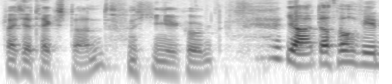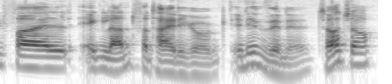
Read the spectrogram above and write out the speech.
Vielleicht der Text stand, wenn ich hingeguckt. Ja, das war auf jeden Fall England Verteidigung. In dem Sinne. Ciao, ciao.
